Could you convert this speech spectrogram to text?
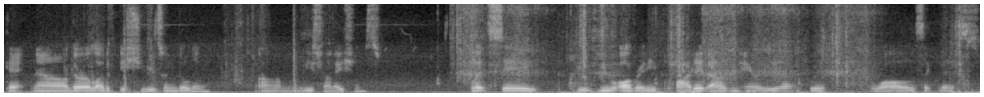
Okay, now there are a lot of issues when building um, these foundations. Let's say you, you already plotted out an area with walls like this,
